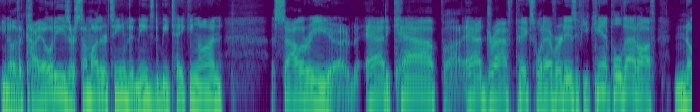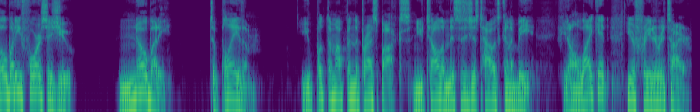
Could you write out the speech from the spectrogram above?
you know, the Coyotes or some other team that needs to be taking on salary, uh, add cap, uh, add draft picks, whatever it is. If you can't pull that off, nobody forces you. Nobody. to play them. You put them up in the press box and you tell them this is just how it's going to be. If you don't like it, you're free to retire.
